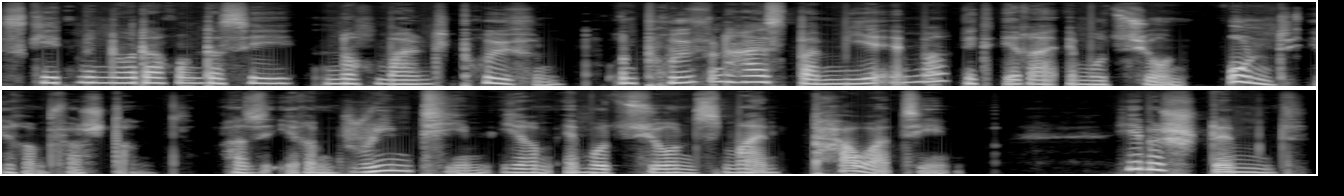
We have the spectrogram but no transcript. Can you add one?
Es geht mir nur darum, dass sie nochmal prüfen. Und prüfen heißt bei mir immer mit ihrer Emotion und ihrem Verstand. Also ihrem Dream Team, ihrem Emotions-Mind Power Team. Hier bestimmt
